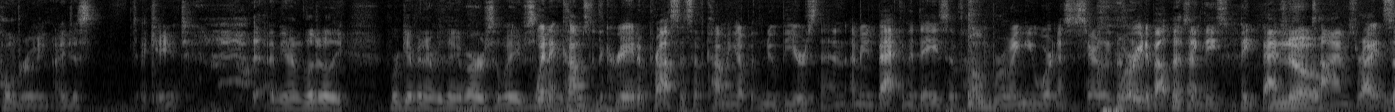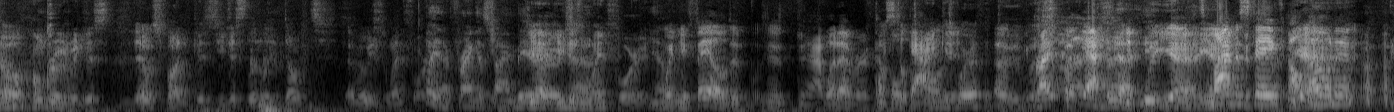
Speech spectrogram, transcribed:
Homebrewing, I just I can't. I mean, I'm literally we're giving everything of ours away. To when it comes to the creative process of coming up with new beers, then I mean, back in the days of homebrewing, you weren't necessarily worried about losing these big batches No. of times, right? no homebrewing, we just it was fun because you just literally dumped. I mean, we just went for it. oh yeah, Frankenstein beer. Yeah, you just yeah. went for it. Yeah. when you failed, it, it- yeah, whatever, a couple gallons worth, oh, right? But yeah, Yeah. But yeah, it's yeah. my mistake. I'll Yeah. own it.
